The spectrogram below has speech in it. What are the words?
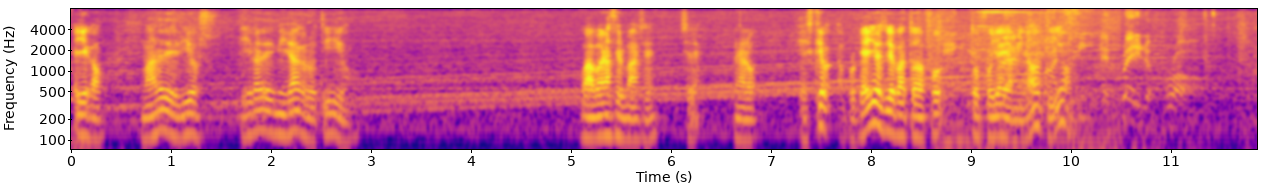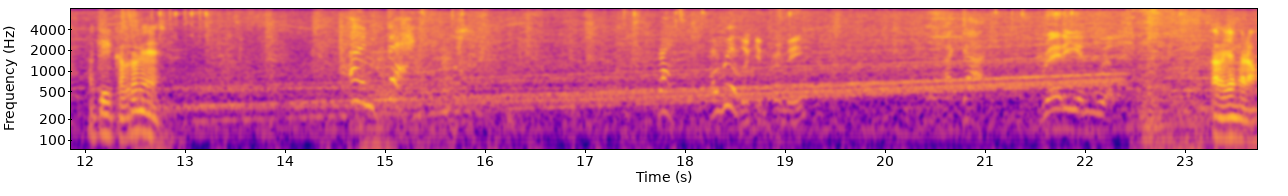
he llegado. Madre de Dios. Llega de milagro, tío. Buah, van a hacer más, eh. Sí, míralo. Es que, porque a ellos le va todo, fo todo follado y a mí no, tío. Aquí, cabrones. I'm back. Right. I will. Looking for me. I got it. Ready and willing. Ahora ya han ganado.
